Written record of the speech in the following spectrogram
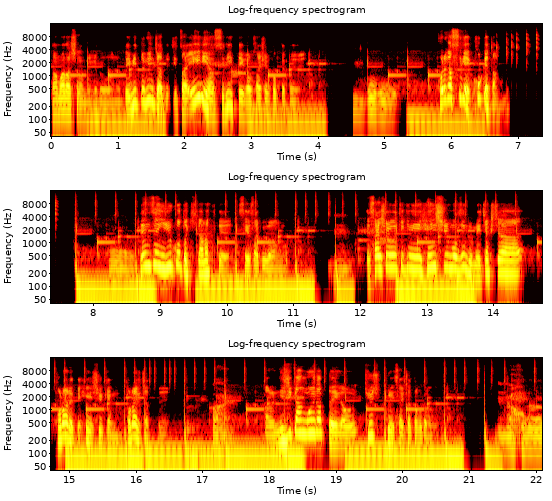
ダマ出しなんだけど、あのデビッド・フィンチャーって実はエイリアン3って映画を最初に撮ってて、うん、これがすげえこけたの。おうおう全然言うこと聞かなくて、制作側の。うんで最終的に編集も全部めちゃくちゃ取られて、編集権も取られちゃって、はい。あの2時間超えだった映画を90分にされちゃったことがある。うんおう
